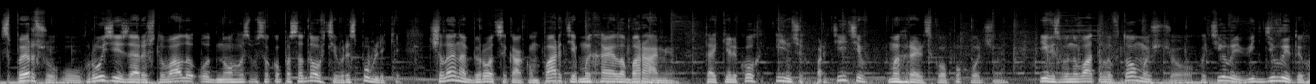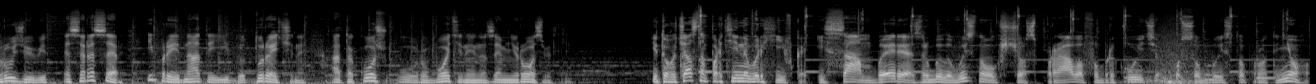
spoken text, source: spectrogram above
Спершу у Грузії заарештували одного з високопосадовців республіки, члена бюро ЦК Компартії Михайла Барамію та кількох інших партійців мегрельського походження. Їх звинуватили в тому, що хотіли відділити Грузію від СРСР і приєднати її до Туреччини, а також у роботі на іноземні розвідки. І тогочасна партійна верхівка, і сам Берія зробили висновок, що справа фабрикується особисто проти нього.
